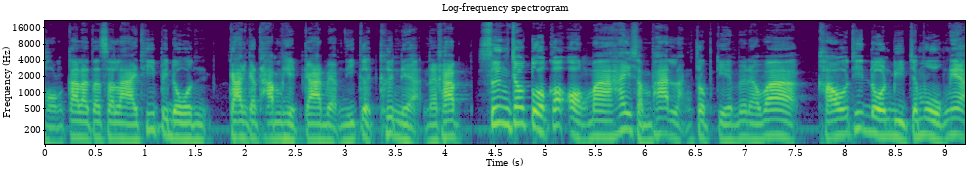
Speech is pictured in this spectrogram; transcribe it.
ของกาลาตาสลายที่ไปโดนการกระทำเหตุการณ์แบบนี้เกิดขึ้นเนี่ยนะครับ ซึ่งเจ้าตัวก็ออกมาให้สัมภาษณ์หลังจบเกมด้วยนะว่าเขาที่โดนบีบจมูกเนี่ย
